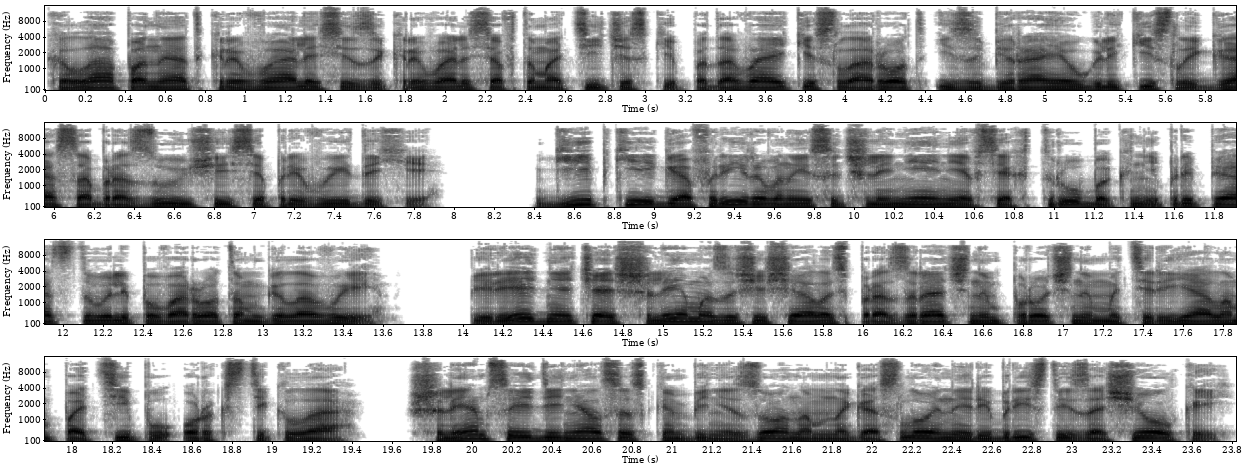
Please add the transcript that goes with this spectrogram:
Клапаны открывались и закрывались автоматически, подавая кислород и забирая углекислый газ, образующийся при выдохе. Гибкие гофрированные сочленения всех трубок не препятствовали поворотам головы. Передняя часть шлема защищалась прозрачным прочным материалом по типу оргстекла. Шлем соединялся с комбинезоном многослойной ребристой защелкой,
